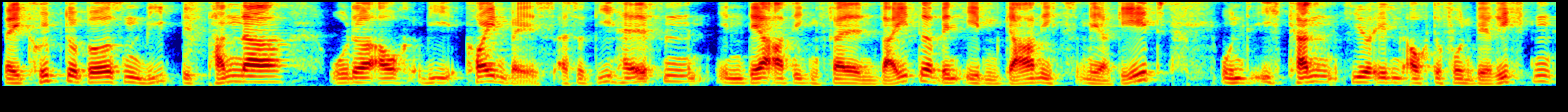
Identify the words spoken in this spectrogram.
bei Kryptobörsen wie Bitpanda oder auch wie Coinbase. Also die helfen in derartigen Fällen weiter, wenn eben gar nichts mehr geht. Und ich kann hier eben auch davon berichten,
